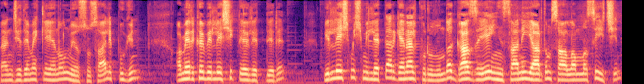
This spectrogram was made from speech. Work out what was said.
Bence demekle yanılmıyorsun Salih. Bugün Amerika Birleşik Devletleri Birleşmiş Milletler Genel Kurulu'nda Gazze'ye insani yardım sağlanması için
